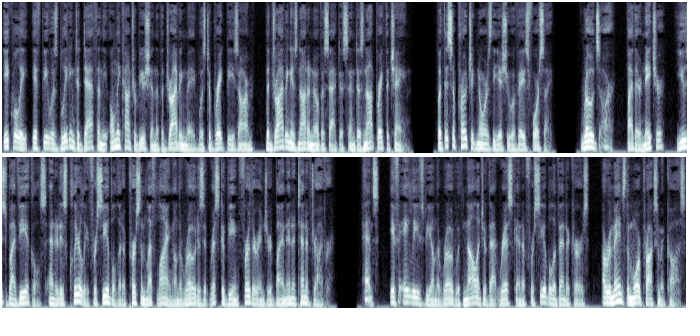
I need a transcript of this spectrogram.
Equally, if B was bleeding to death and the only contribution that the driving made was to break B's arm, the driving is not a novus actus and does not break the chain. But this approach ignores the issue of A's foresight. Roads are, by their nature, used by vehicles, and it is clearly foreseeable that a person left lying on the road is at risk of being further injured by an inattentive driver. Hence, if A leaves B on the road with knowledge of that risk and a foreseeable event occurs, A remains the more proximate cause.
